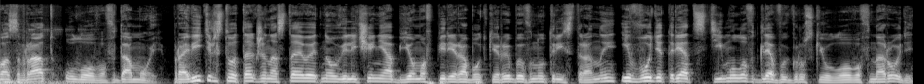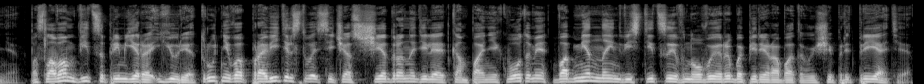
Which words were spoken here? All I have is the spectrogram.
возврат уловов домой. Правительство также настаивает на увеличении объемов переработки рыбы внутри страны и вводит ряд стимулов для выгрузки уловов на родине. По словам вице-премьера Юрия Трутнева, правительство сейчас щедро наделяет компании квотами в обмен на инвестиции в новые рыбоперерабатывающие предприятия.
